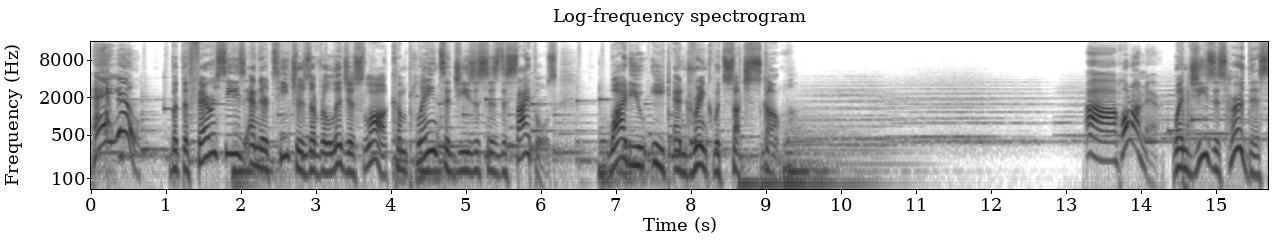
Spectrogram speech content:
Hey, you. But the Pharisees and their teachers of religious law complained to Jesus' disciples Why do you eat and drink with such scum? Uh, hold on there. When Jesus heard this,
